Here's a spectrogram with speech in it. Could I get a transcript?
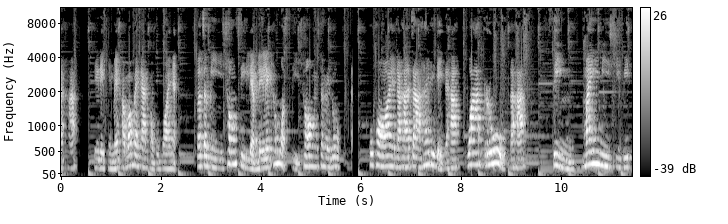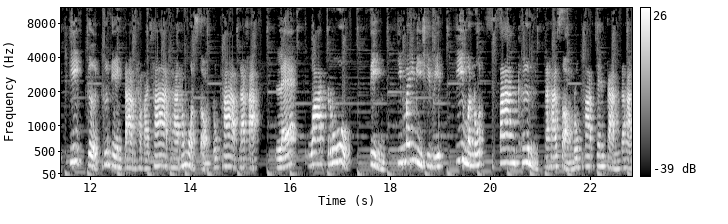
นะคะเด็กๆเห็นไหมคะว่าใบงานของครูบอยเนี่ยก็จะมีช่องสี่เหลี่ยมเล็กๆทั้งหมดสี่ช่องใช่ไหมลูกครูพลอยนะคะ จะให้เด็กๆนะคะ วาดรูปนะคะ สิ่งไม่มีชีวิตที่เกิดขึ้นเองตามธรรมชาตินะคะ ทั้งหมด 2 รูปภาพนะคะ และวาดรูปสิ่งที่ไม่มีชีวิตที่มนุษย์สร้างขึ้นนะคะสองรูปภาพเช่นกันนะคะ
